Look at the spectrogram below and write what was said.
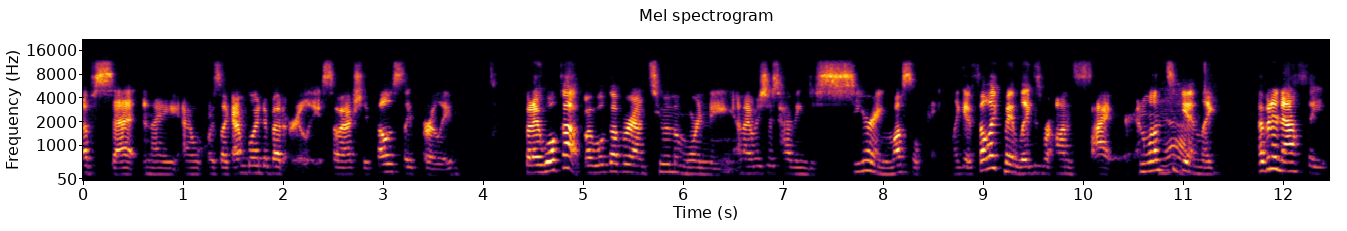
upset and I I was like I'm going to bed early. So I actually fell asleep early. But I woke up. I woke up around two in the morning and I was just having just searing muscle pain. Like it felt like my legs were on fire. And once yeah. again, like I've been an athlete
